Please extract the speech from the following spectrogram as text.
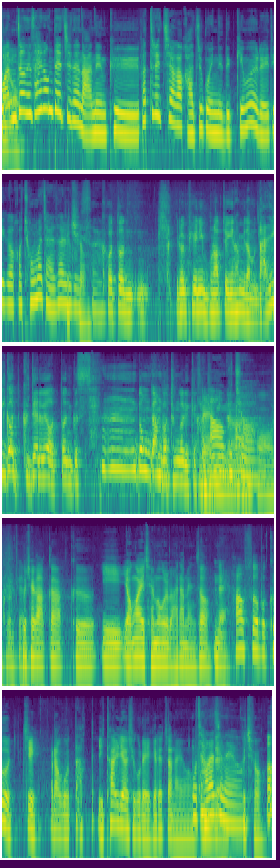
완전히 세련되지는 않은 그 파트리치아가 가지고 있는 느낌을 레이디 가가 정말 잘 살리고 그쵸. 있어요. 그 어떤 이런 표현이 문학적이긴 합니다만 날것 그대로의 어떤 그 생동감 같은 걸 이렇게 가지고 아, 있는 그쵸. 어, 그런 표현. 제가 아까 그 이 영화의 제목을 말하면서 네. 하우스 오브 구찌라고 딱 이탈리아식으로 얘기를 했잖아요. 오, 잘하시네요. 그렇죠. 네.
